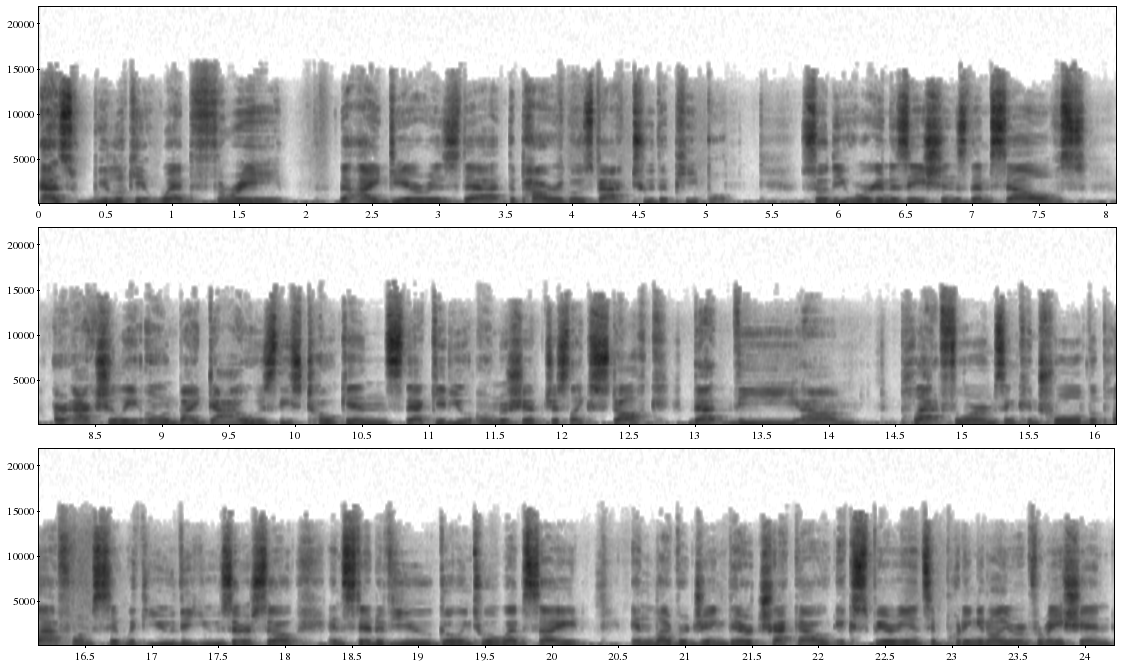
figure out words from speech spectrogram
As we look at web 3 the idea is that the power goes back to the people. So the organizations themselves are actually owned by DAOs, these tokens that give you ownership, just like stock, that the um, platforms and control of the platform sit with you, the user. So instead of you going to a website and leveraging their checkout experience and putting in all your information,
